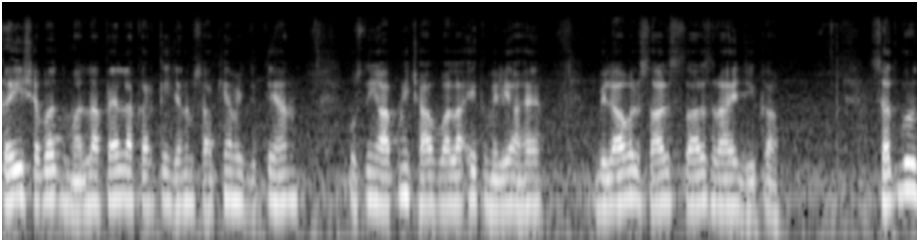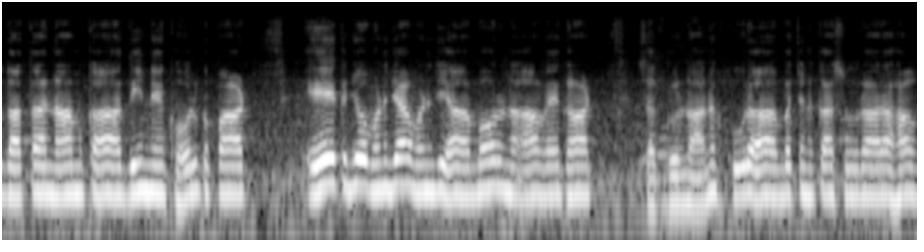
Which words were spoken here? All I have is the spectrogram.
ਕਈ ਸ਼ਬਦ ਮਹਲਾ ਪਹਿਲਾ ਕਰਕੇ ਜਨਮ ਸਾਖੀਆਂ ਵਿੱਚ ਦਿੱਤੇ ਹਨ। ਉਸ ਦੀ ਆਪਣੀ ਛਾਪ ਵਾਲਾ ਇੱਕ ਮਿਲਿਆ ਹੈ, ਬਿਲਾਵਲ ਸਾਲਸ ਸਾਲਸ ਰਾਏ ਜੀ ਕਾ। ਸਤਗੁਰ ਦਾਤਾ ਨਾਮ ਕਾ ਦੀਨੇ ਖੋਲ ਕਪਾਟ ਏਕ ਜੋ ਵਣਜਾ ਵਣਜਿਆ ਮੋਰ ਨ ਆਵੇ ਘਾਟ। ਸਤਗੁਰ ਨਾਨਕ ਪੂਰਾ ਬਚਨ ਕਾ ਸੂਰਾ ਰਹਾ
